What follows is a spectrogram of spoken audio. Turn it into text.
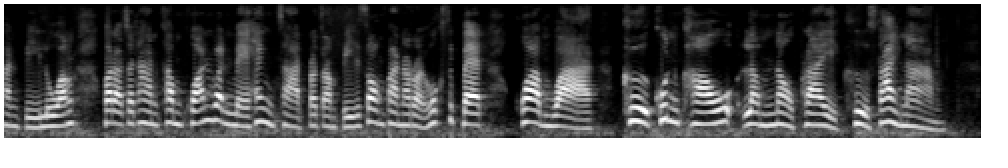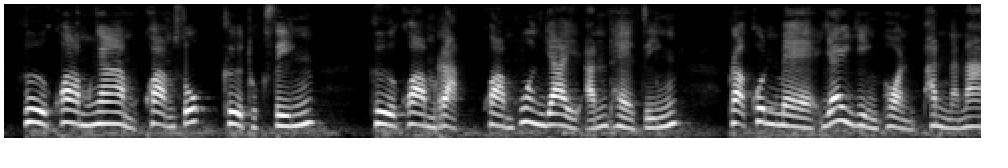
พันปีหลวง พระราชทานคำขวัญวันแม่แห่งชาติประจำปี 2568 ความว่าคือคุณเขาลำเนาไพรคือไสายน้ำคือความงาม ความสุข คือถูกสิง คือความรัก ความห่วงใยอันแท้จริง พระคุณแม่ย่ายหญิงผ่อนพันนานา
